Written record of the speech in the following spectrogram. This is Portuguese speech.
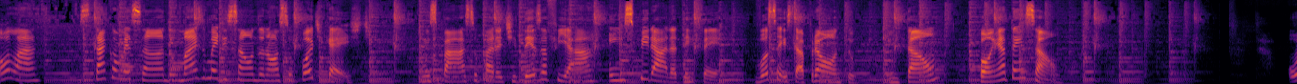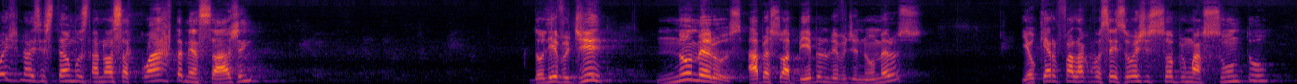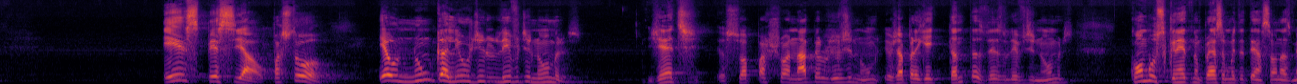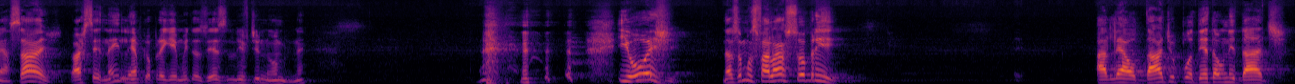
Olá! Está começando mais uma edição do nosso podcast. Um espaço para te desafiar e inspirar a ter fé. Você está pronto? Então, põe atenção. Hoje nós estamos na nossa quarta mensagem do livro de Números. Abra sua Bíblia no livro de Números. E eu quero falar com vocês hoje sobre um assunto especial. Pastor, eu nunca li o livro de Números. Gente, eu sou apaixonado pelo livro de Números. Eu já preguei tantas vezes o livro de Números. Como os crentes não prestam muita atenção nas mensagens, acho que vocês nem lembram que eu preguei muitas vezes no livro de Números, né? e hoje, nós vamos falar sobre a lealdade e o poder da unidade.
